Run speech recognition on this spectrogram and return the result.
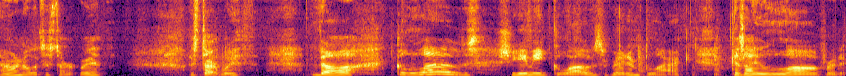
I don't know what to start with. Let's start with the gloves. She gave me gloves, red and black, because I love red.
